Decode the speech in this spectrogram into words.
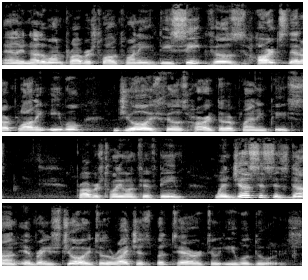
And another one, Proverbs 12:20, deceit fills hearts that are plotting evil, joy fills heart that are planning peace. Proverbs 21:15, when justice is done, it brings joy to the righteous, but terror to evildoers.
